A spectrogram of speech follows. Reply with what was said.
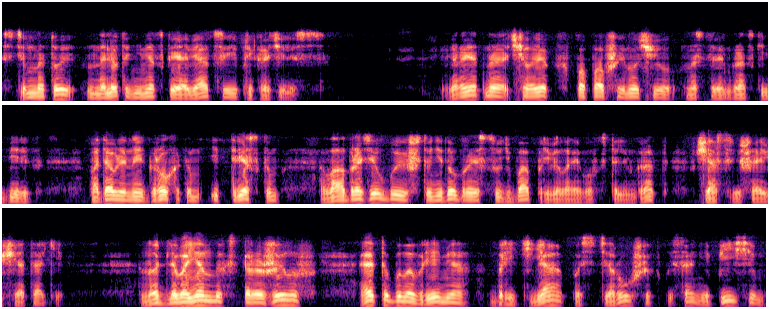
С темнотой налеты немецкой авиации прекратились. Вероятно, человек, попавший ночью на Сталинградский берег, подавленный грохотом и треском, вообразил бы, что недобрая судьба привела его в Сталинград в час решающей атаки. Но для военных сторожилов это было время бритья, постирушек, писания писем,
